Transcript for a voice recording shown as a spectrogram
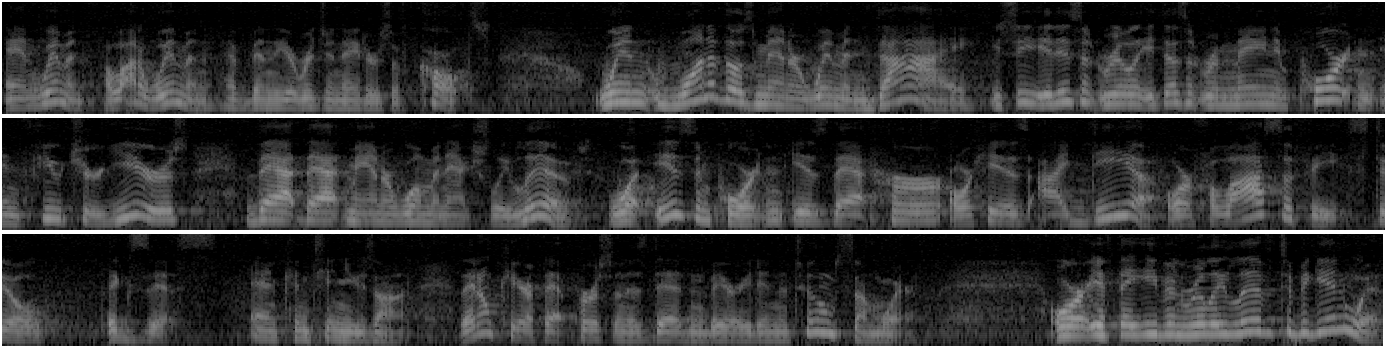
and women. A lot of women have been the originators of cults. When one of those men or women die, you see, it isn't really, it doesn't remain important in future years that that man or woman actually lived. What is important is that her or his idea or philosophy still exists and continues on. They don't care if that person is dead and buried in a tomb somewhere, or if they even really lived to begin with.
